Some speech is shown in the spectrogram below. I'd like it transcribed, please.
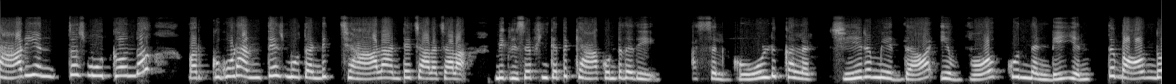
శారీ ఎంత స్మూత్గా ఉందో వర్క్ కూడా అంతే స్మూత్ అండి. చాలా అంటే చాలా చాలా. మీకు రిసెప్షన్కి అయితే క్యాక్ ఉంటది అది అసలు గోల్డ్ కలర్ చీర మీద ఈ వర్క్ ఉందండి. ఎంత బాగుందో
